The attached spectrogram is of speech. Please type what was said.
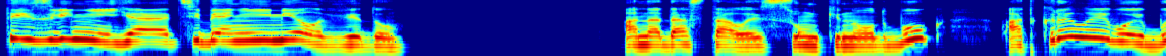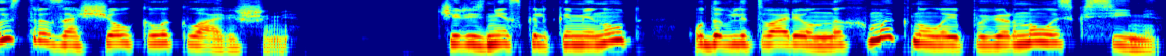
«Ты извини, я тебя не имела в виду». Она достала из сумки ноутбук, открыла его и быстро защелкала клавишами. Через несколько минут удовлетворенно хмыкнула и повернулась к Симе.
